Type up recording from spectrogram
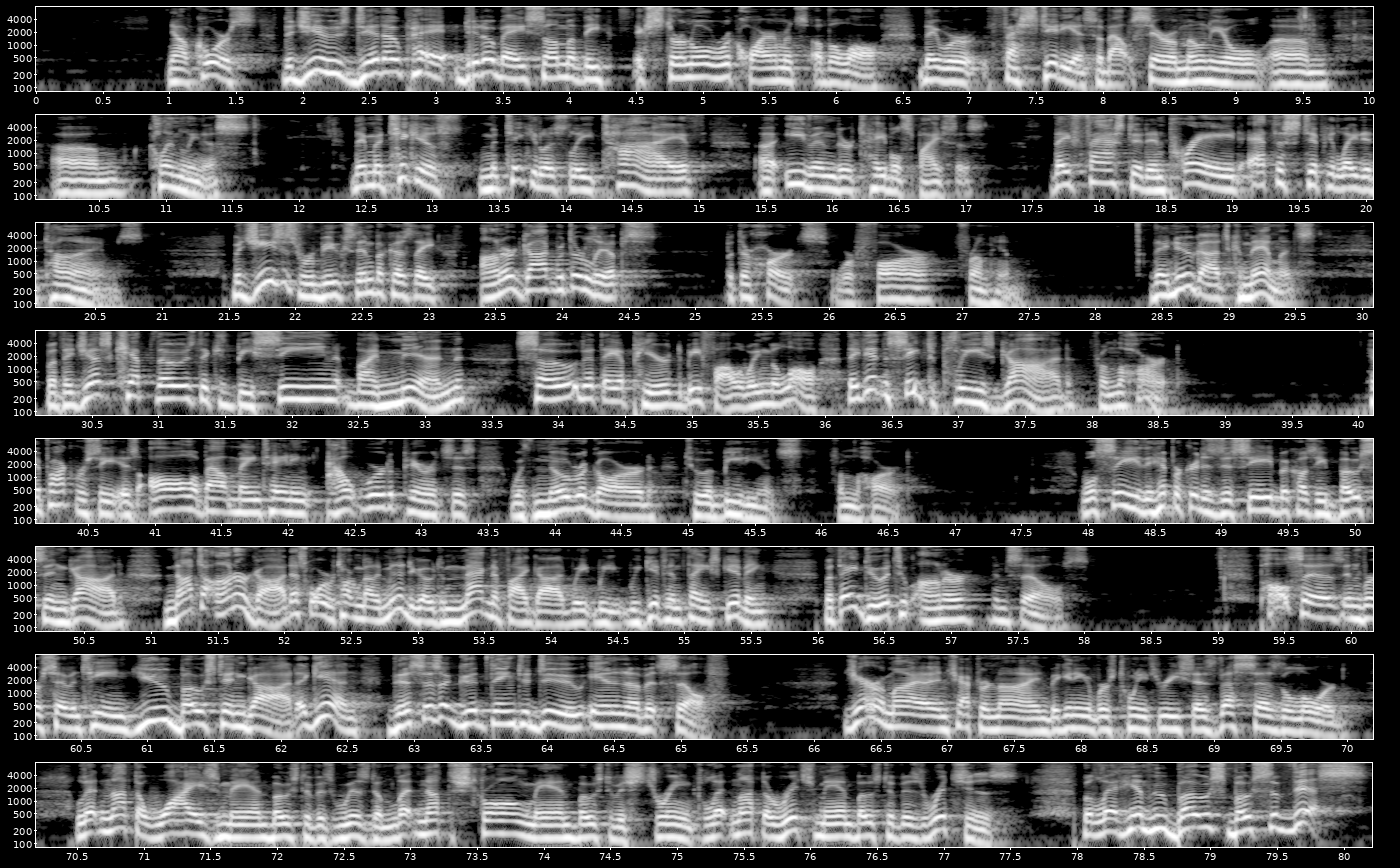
Now, of course, the Jews did obey, did obey some of the external requirements of the law. They were fastidious about ceremonial um, um, cleanliness. They meticulous, meticulously tithed uh, even their table spices. They fasted and prayed at the stipulated times. But Jesus rebukes them because they honored God with their lips, but their hearts were far from Him. They knew God's commandments, but they just kept those that could be seen by men so that they appeared to be following the law. They didn't seek to please God from the heart. Hypocrisy is all about maintaining outward appearances with no regard to obedience from the heart. We'll see the hypocrite is deceived because he boasts in God, not to honor God. That's what we were talking about a minute ago, to magnify God. We, we, we give him thanksgiving, but they do it to honor themselves. Paul says in verse 17, you boast in God. Again, this is a good thing to do in and of itself. Jeremiah in chapter 9, beginning of verse 23 says, Thus says the Lord, let not the wise man boast of his wisdom. Let not the strong man boast of his strength. Let not the rich man boast of his riches. But let him who boasts boast of this,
